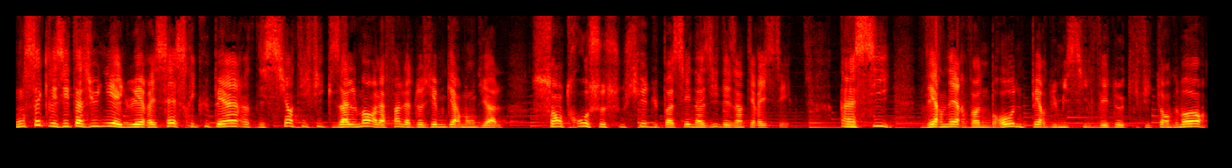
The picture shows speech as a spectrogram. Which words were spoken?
On sait que les États-Unis et l'URSS récupérèrent des scientifiques allemands à la fin de la Deuxième Guerre mondiale, sans trop se soucier du passé nazi désintéressé. Ainsi, Werner von Braun, père du missile V2 qui fit tant de morts,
